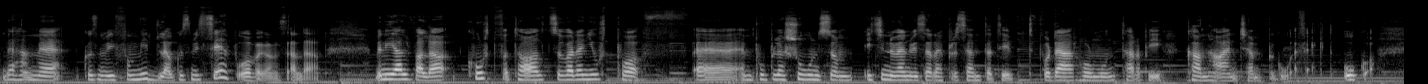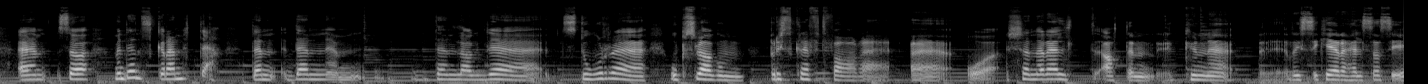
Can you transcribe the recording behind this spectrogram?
det her med hvordan vi formidler, og hvordan vi ser på overgangsalderen. Men iallfall, da, kort fortalt så var den gjort på eh, en populasjon som ikke nødvendigvis er representativt for der hormonterapi kan ha en kjempegod effekt. Ok. Um, så, men den skremte. Den, den um, den lagde store oppslag om brystkreftfare, eh, og generelt at en kunne risikere helsa si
